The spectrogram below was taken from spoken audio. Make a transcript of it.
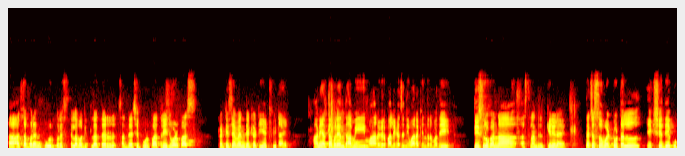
आतापर्यंत पूर परिस्थितीला बघितलं तर सध्याची पूर पातळी जवळपास थर्टी सेव्हन ते थर्टी एट फीट आहे. आणि आतापर्यंत आम्ही महानगरपालिकेच्या निवारा केंद्रामध्ये तीस लोकांना स्थलांतरित केलेलं आहे. त्याच्यासोबत टोटल एकशे दे कु-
